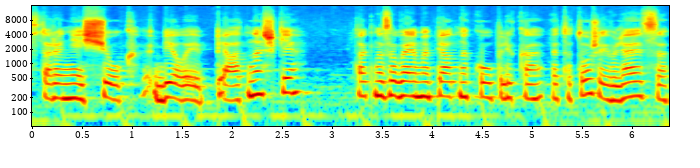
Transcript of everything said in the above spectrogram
стороне щек белые пятнышки, так называемые пятна коплика. Это тоже является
